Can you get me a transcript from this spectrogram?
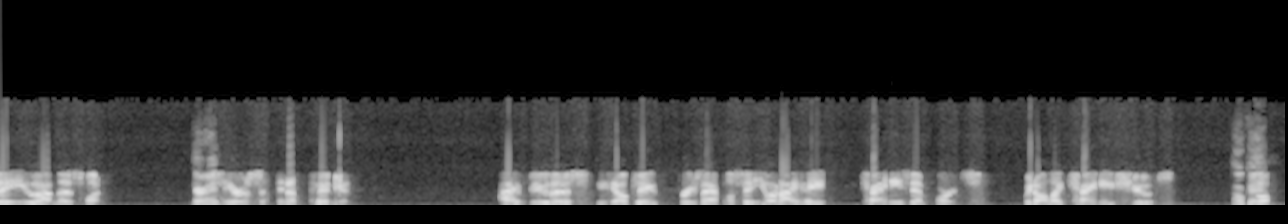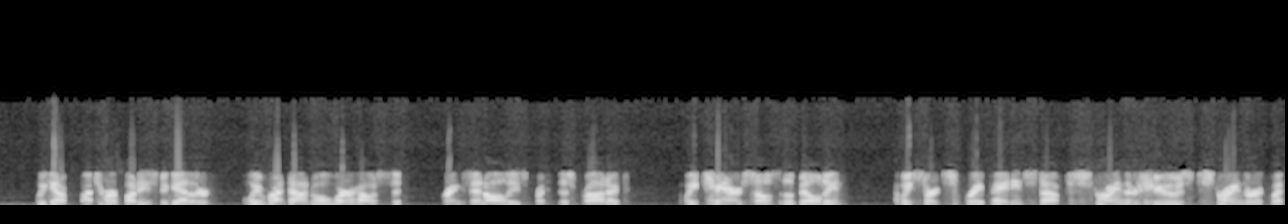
say you on this one? Here's, right. here's an opinion. I view this, okay, for example, see, you and I hate Chinese imports. We don't like Chinese shoes. Okay. So we get a bunch of our buddies together, and we run down to a warehouse that brings in all these this product. And we chain ourselves to the building, and we start spray painting stuff, destroying their shoes, destroying their equipment.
